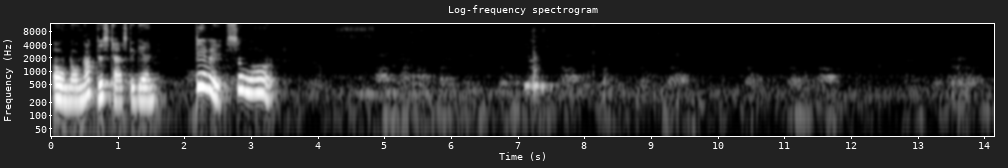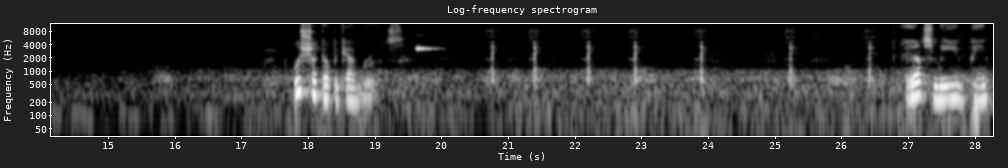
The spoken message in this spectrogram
Oh no, not this task again. Damn it, it's so hard. Let's check out the cameras. That's me in pink.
